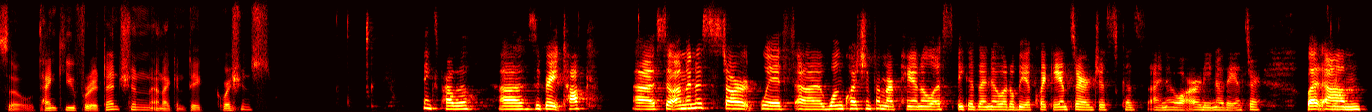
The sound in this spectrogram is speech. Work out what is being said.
So thank you for your attention and I can take questions. Thanks, Prabhu. Uh, it's a great talk. Uh, so I'm going to start with uh, one question from our panelists because I know it'll be a quick answer just because I know I already know the answer. But um,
